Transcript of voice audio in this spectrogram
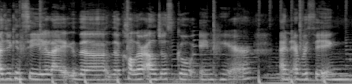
as you can see like the the color I'll just go in here and everything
